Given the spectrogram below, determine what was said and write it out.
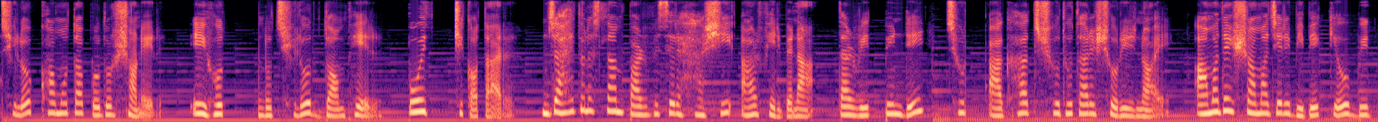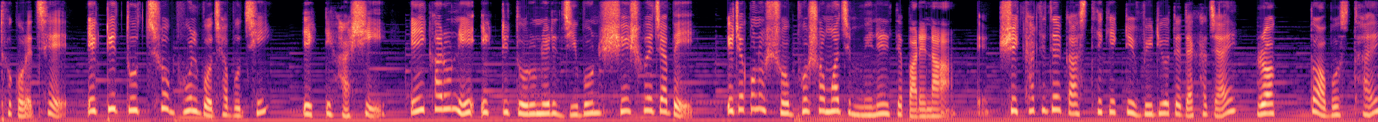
ছিল ক্ষমতা প্রদর্শনের। এই হত্যাকাণ্ড ছিল দম্ভের পৈচিকতার জাহিদুল ইসলাম পারভেজের হাসি আর ফিরবে না। তার হৃৎপিণ্ডে ছুট আঘাত শুধু তার শরীর নয়, আমাদের সমাজের বিবেককেও বিদ্ধ করেছে। একটি তুচ্ছ ভুল বোঝাবুঝি, একটি হাসি, এই কারণে একটি তরুণের জীবন শেষ হয়ে যাবে। এটা কোনো সভ্য সমাজ মেনে নিতে পারে না। শিক্ষার্থীদের কাছ থেকে একটি ভিডিওতে দেখা যায়, রক্ত অবস্থায়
